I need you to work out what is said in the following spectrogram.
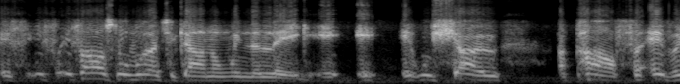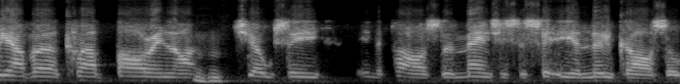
if, if, if, Arsenal were to go on and win the league, it, it, it will show a path for every other club, barring like mm-hmm. Chelsea in the past and Manchester City and Newcastle,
